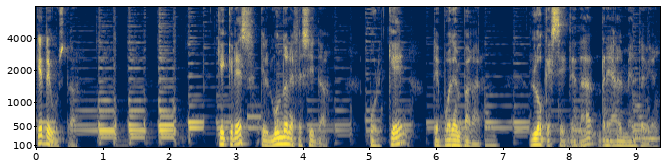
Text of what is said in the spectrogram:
¿Qué te gusta? ¿Qué crees que el mundo necesita? ¿Por qué te pueden pagar? Lo que se te da realmente bien.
